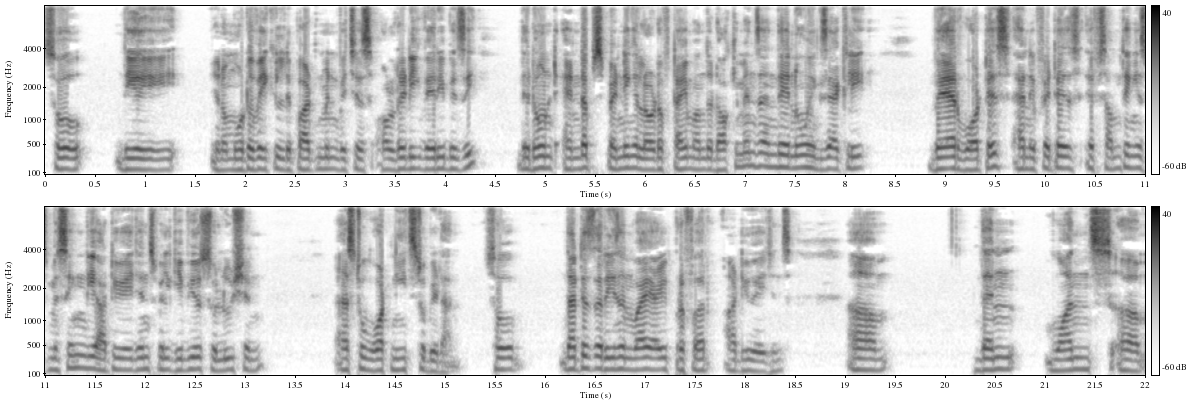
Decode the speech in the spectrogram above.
So the you know motor vehicle department, which is already very busy, they don't end up spending a lot of time on the documents, and they know exactly where what is and if it is if something is missing the RTO agents will give you a solution as to what needs to be done so that is the reason why I prefer RTO agents. Um, then once uh,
